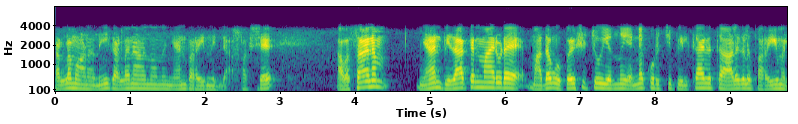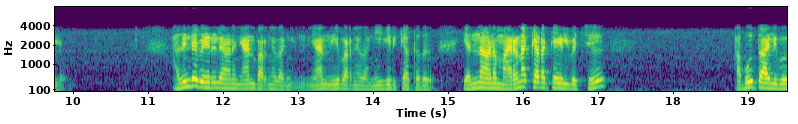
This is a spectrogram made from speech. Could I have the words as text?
കള്ളമാണ് നീ കള്ളനാണെന്നൊന്നും ഞാൻ പറയുന്നില്ല. പക്ഷേ അവസാനം ഞാൻ പിതാക്കന്മാരുടെ മതം ഉപേക്ഷിച്ചു എന്ന് എന്നെക്കുറിച്ച് പിൽക്കാലത്ത് ആളുകൾ പറയുമല്ലോ. അതിന്റെ പേരിലാണ് ഞാൻ പറഞ്ഞത് ഞാൻ നീ പറഞ്ഞത് അംഗീകരിക്കാത്തത് എന്നാണ് മരണക്കിടക്കയിൽ വെച്ച് അബൂ താലിബ്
